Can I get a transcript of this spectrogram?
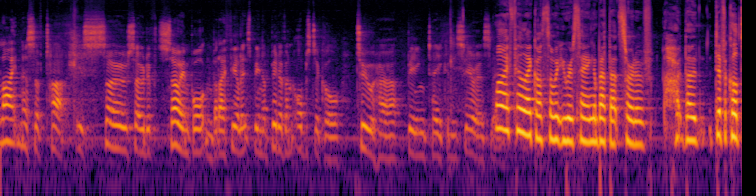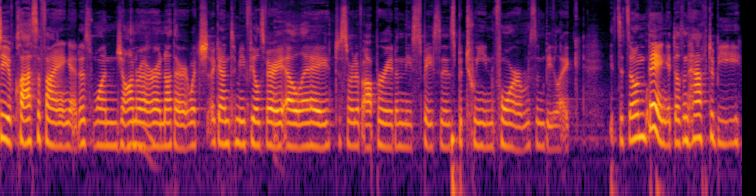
lightness of touch is so so dif- so important. But I feel it's been a bit of an obstacle to her being taken seriously. Well, I feel like also what you were saying about that sort of the difficulty of classifying it as one genre or another, which again to me feels very LA to sort of operate in these spaces between forms and be like, it's its own thing. It doesn't have to be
